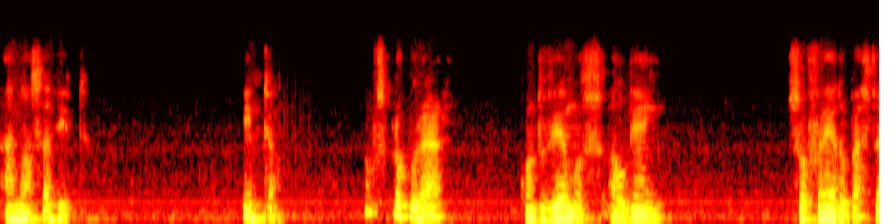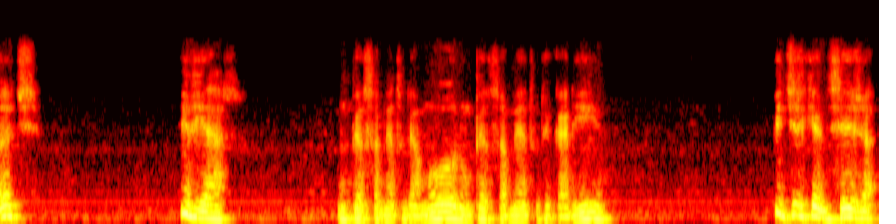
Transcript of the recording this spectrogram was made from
a nossa vida. Então, vamos procurar, quando vemos alguém sofrendo bastante, enviar um pensamento de amor, um pensamento de carinho, pedir que ele seja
